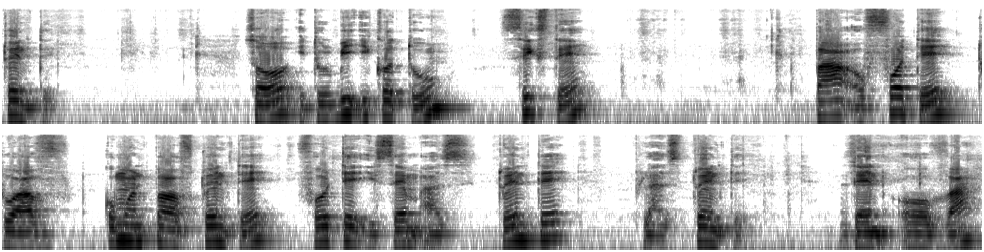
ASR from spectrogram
20. So it will be equal to 60 power of 40 to have common power of 20 40 is same as 20 plus 20 then over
